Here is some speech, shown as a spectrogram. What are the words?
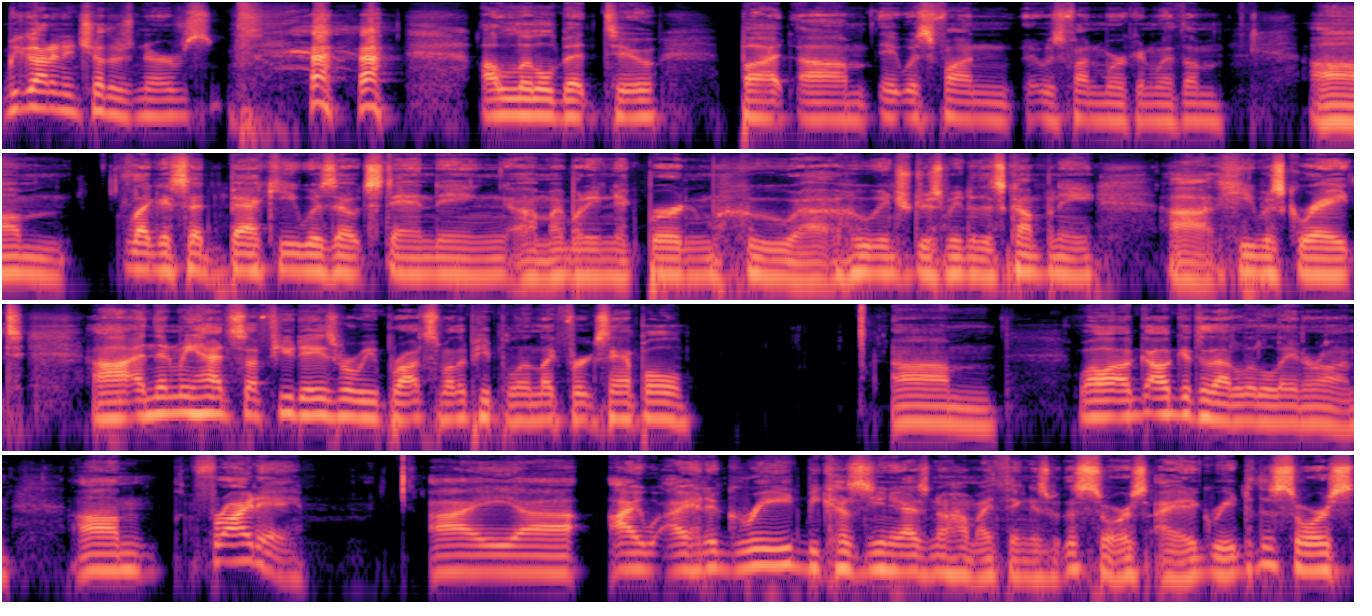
we got on each other's nerves a little bit too, but um, it was fun. It was fun working with them. Um, like I said, Becky was outstanding. Uh, my buddy Nick Burden, who uh, who introduced me to this company, uh, he was great. Uh, and then we had a few days where we brought some other people in. Like for example, um, well, I'll, I'll get to that a little later on. Um, Friday, I uh, I I had agreed because you guys know how my thing is with the source. I had agreed to the source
